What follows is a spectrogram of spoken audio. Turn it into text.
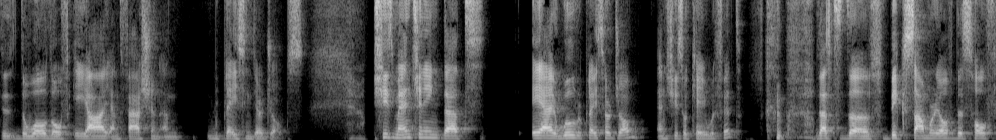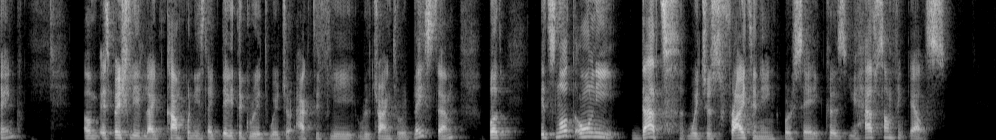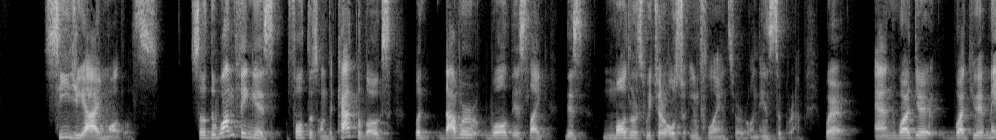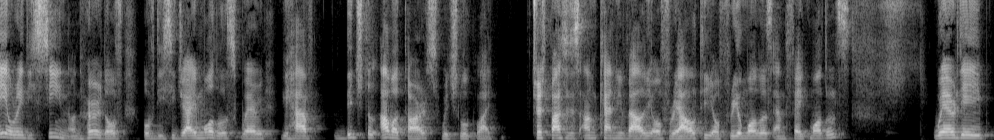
the, the world of AI and fashion and replacing their jobs. She's mentioning that AI will replace her job and she's okay with it. That's the big summary of this whole thing um, especially like companies like DataGrid, which are actively re- trying to replace them. But it's not only that which is frightening per se, because you have something else CGI models. So the one thing is photos on the catalogs, but other world is like this models which are also influencer on Instagram, where and what what you may already seen and heard of of the CGI models, where you have digital avatars, which look like trespasses this uncanny valley of reality of real models and fake models, where they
